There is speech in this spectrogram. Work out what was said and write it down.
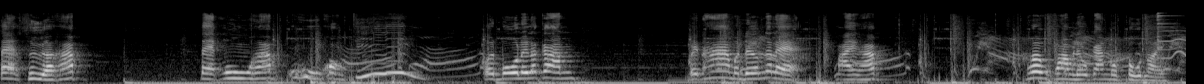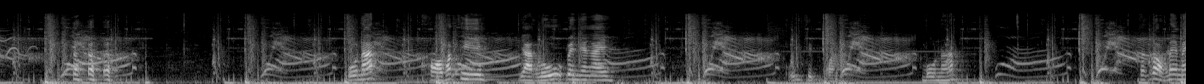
แตกเสือครับ แตกงูครับโอ้โหของจริงเปิดโบเลยละกันเป็นห้าเหมือนเดิมนั่นแหละ ไปครับ เพิ่มความเร็วการหมดตูดหน่อยโบนัส ขอสักที อยากรู้เป็นยังไง อุ้ยสิบบาโบนัส สักดอกได้ไหม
